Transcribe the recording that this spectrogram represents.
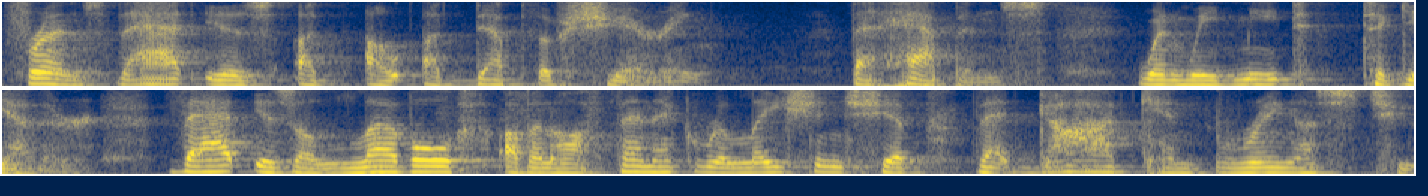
Friends, that is a, a, a, depth of sharing that happens when we meet together. That is a level of an authentic relationship that God can bring us to.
